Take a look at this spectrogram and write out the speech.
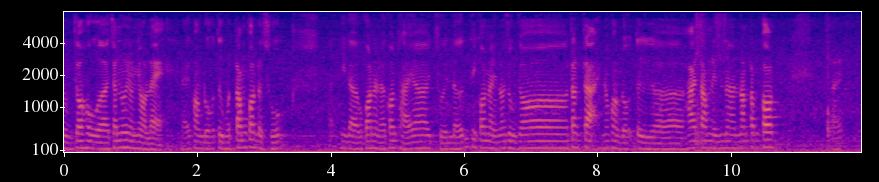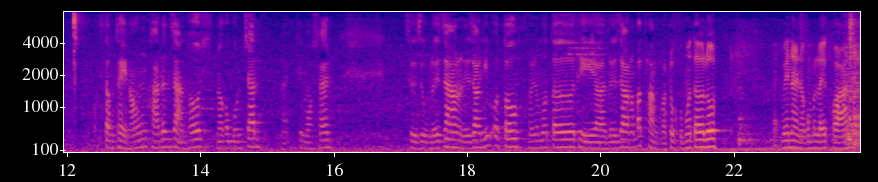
dùng cho hộ à, chăn nuôi nhỏ, nhỏ lẻ. Đấy khoảng độ từ 100 con trở xuống. Đấy, thì là con này là con thái à, chuối lớn. Thì con này nó dùng cho trang trại nó khoảng độ từ 200 đến 500 con. Đấy. tổng thể nó cũng khá đơn giản thôi. Nó có bốn chân. Đấy, thì màu xanh. Sử dụng lưới dao là lưới dao nhíp ô tô. Với motor thì lưới dao nó bắt thẳng vào trục của motor luôn đấy, bên này nó có một lấy khóa nữa.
